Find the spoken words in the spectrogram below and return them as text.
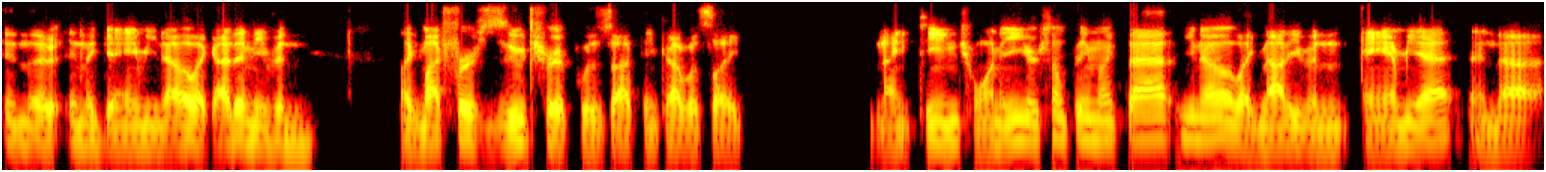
in the in the game, you know, like I didn't even like my first zoo trip was I think I was like 19, 20 or something like that, you know, like not even am yet. And uh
